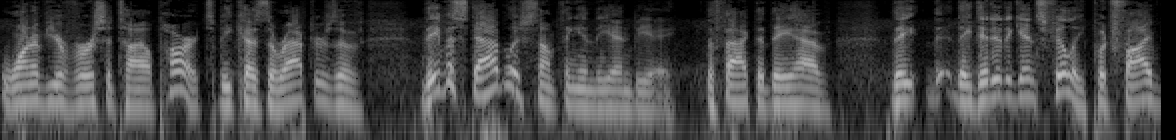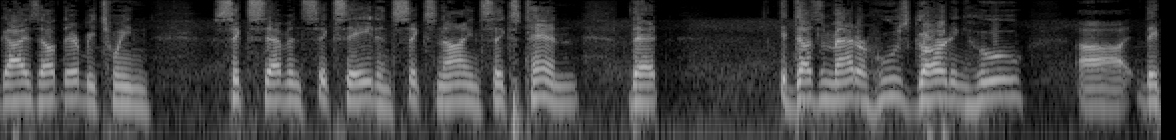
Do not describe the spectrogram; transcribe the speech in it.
one of your versatile parts because the Raptors have they've established something in the NBA. The fact that they have they they did it against Philly, put five guys out there between six seven, six eight, and six nine, six ten. That it doesn't matter who's guarding who. Uh, they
